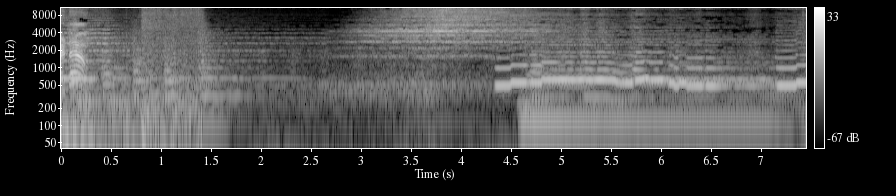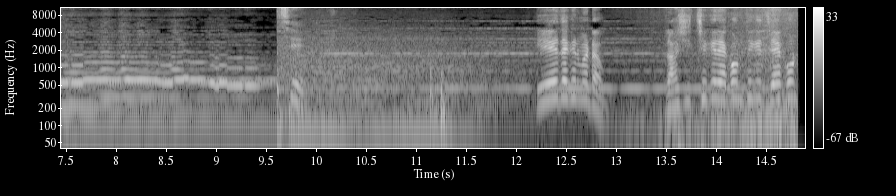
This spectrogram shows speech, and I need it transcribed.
ম্যাডাম। এ দেখেন ম্যাডাম রাশিদ শেখের অ্যাকাউন্ট থেকে যে অ্যাকাউন্ট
